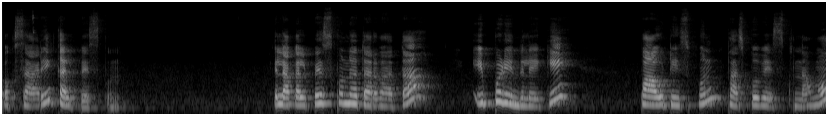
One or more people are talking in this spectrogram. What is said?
ఒకసారి కలిపేసుకుందాం. ఇలా కలిపేసుకున్న తర్వాత ఇప్పుడు ఇందులోకి పావు టీ స్పూన్ పసుపు వేసుకుందాము.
